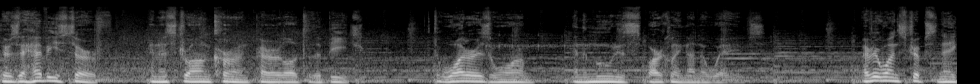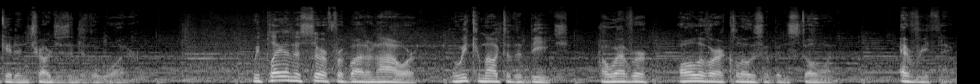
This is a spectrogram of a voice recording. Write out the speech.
There's a heavy surf and a strong current parallel to the beach. But the water is warm and the moon is sparkling on the waves. Everyone strips naked and charges into the water. We play in the surf for about an hour, and we come out to the beach. However, all of our clothes have been stolen. Everything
